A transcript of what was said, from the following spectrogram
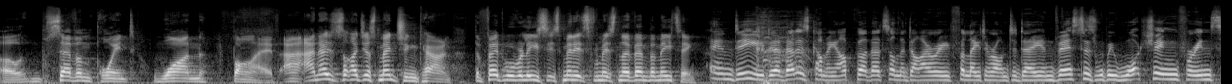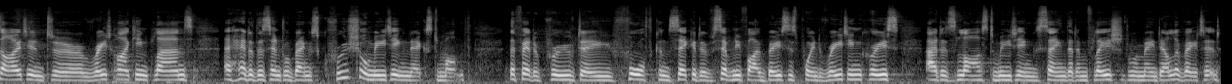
uh, 7.15. Uh, and as I just mentioned, Karen, the Fed will release its minutes from its November meeting. Indeed, uh, that is coming up. Uh, that's on the diary for later on today. Investors will be watching for insight into rate hiking plans ahead of the central bank's crucial meeting next month. The Fed approved a fourth consecutive 75 basis point rate increase at its last meeting, saying that inflation remained elevated.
